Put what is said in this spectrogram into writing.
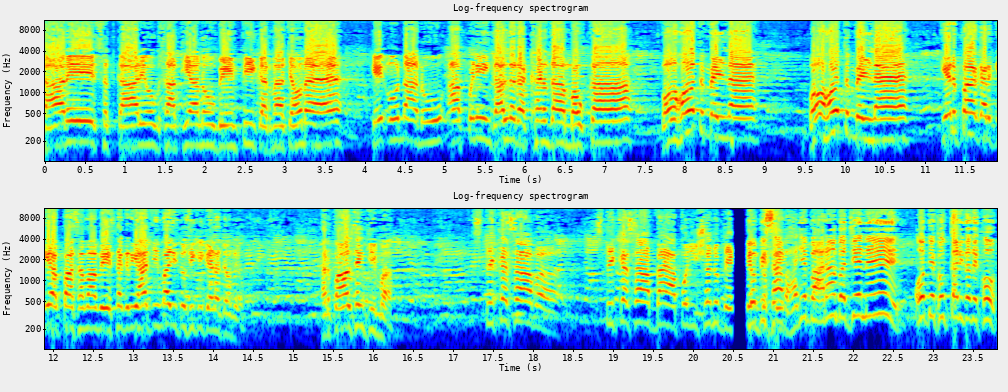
ਸਾਰੇ ਸਤਿਕਾਰਯੋਗ ਸਾਥੀਆਂ ਨੂੰ ਬੇਨਤੀ ਕਰਨਾ ਚਾਹੁੰਦਾ ਹੈ ਕਿ ਉਹਨਾਂ ਨੂੰ ਆਪਣੀ ਗੱਲ ਰੱਖਣ ਦਾ ਮੌਕਾ ਬਹੁਤ ਮਿਲਣਾ ਹੈ ਬਹੁਤ ਮਿਲਣਾ ਹੈ। ਕਿਰਪਾ ਕਰਕੇ ਆਪਾਂ ਸਮਾਂ ਵੇਚ ਸਕਦੀ ਹਾਂ ਚੀਮਾ ਜੀ ਤੁਸੀਂ ਕੀ ਕਹਿਣਾ ਚਾਹੁੰਦੇ ਹੋ? ਹਰਪਾਲ ਸਿੰਘ ਚੀਮਾ। ਸਪੀਕਰ ਸਾਹਿਬ ਸਪੀਕਰ ਸਾਹਿਬ ਮੈਂ ਆਪੋਜੀਸ਼ਨ ਨੂੰ ਬੇਨਤੀ ਕਿਉਂਕਿ ਸਾਹਿਬ ਹਜੇ 12 ਵਜੇ ਨੇ। ਉਹ ਦੇਖੋ ਕੜੀ ਤਾਂ ਦੇਖੋ।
